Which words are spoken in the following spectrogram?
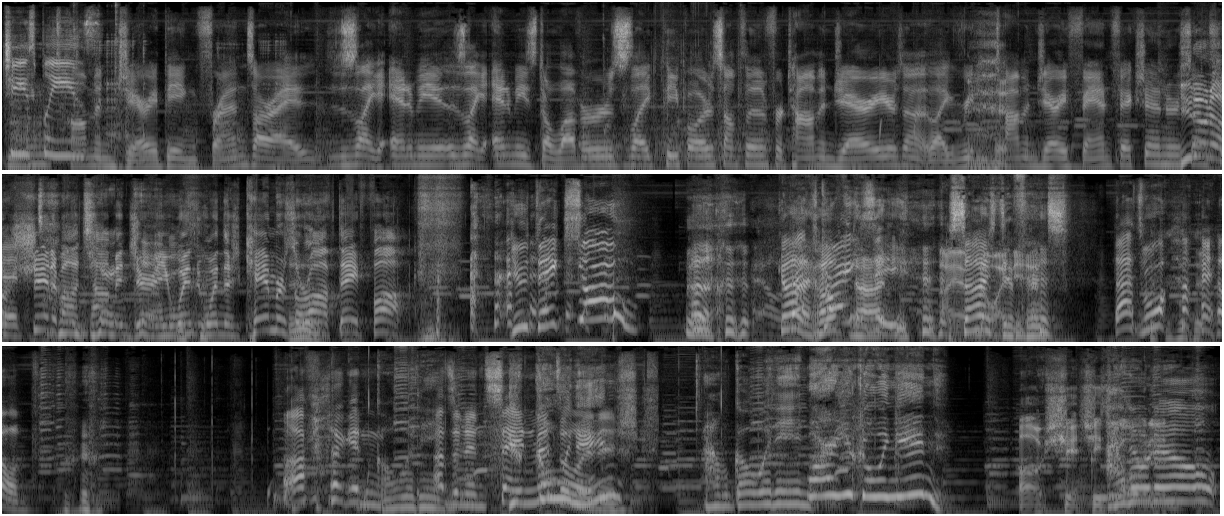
Cheese, please. Tom and Jerry being friends. All right, this is like enemy. This is like enemies to lovers, like people or something for Tom and Jerry or something. Like reading Tom and Jerry fan fiction or something. You some don't know shit. shit about Tom and Jerry. When when the cameras are off, they fuck. You think so? God, I hope crazy. Not. have Size no difference. That's wild. I'm fucking. Going in. That's an insane You're mental going in? image. I'm going in. Why are you going in? Oh shit, she's I don't in. know.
